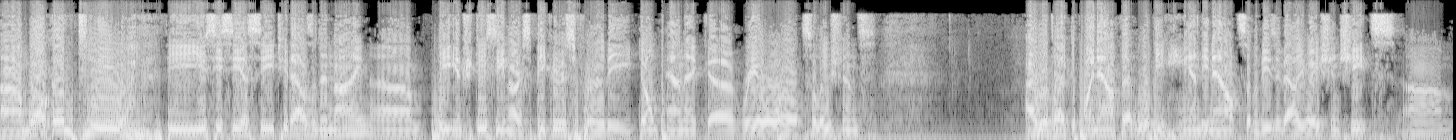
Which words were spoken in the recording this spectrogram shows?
Um, welcome to the UCCSC 2009. Um, we'll be introducing our speakers for the Don't Panic uh, Real World Solutions. I would like to point out that we'll be handing out some of these evaluation sheets. Um,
